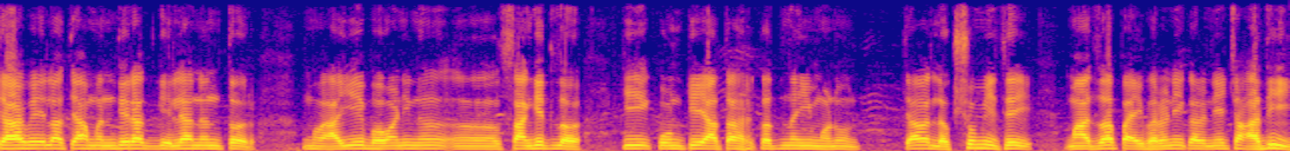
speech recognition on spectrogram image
त्यावेळेला त्या मंदिरात गेल्यानंतर आई भवानीनं सांगितलं की कोणती आता हरकत नाही म्हणून. त्या लक्ष्मीचे माझा पायभरणी करण्याच्या आधी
